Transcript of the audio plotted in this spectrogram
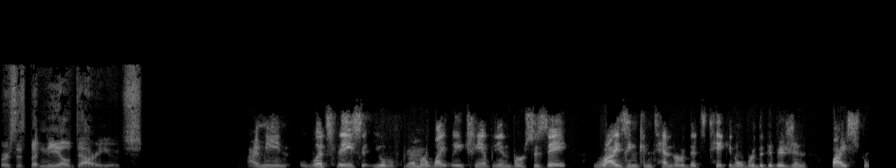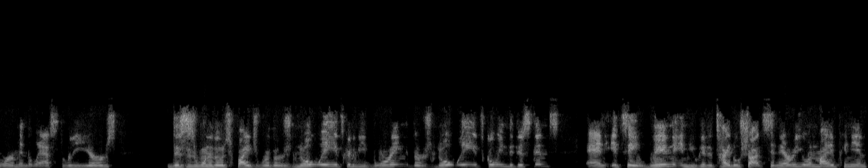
versus Beneil Dariush. I mean, let's face it, you have a former lightweight champion versus a rising contender that's taken over the division by storm in the last three years. This is one of those fights where there's no way it's going to be boring. There's no way it's going the distance. And it's a win and you get a title shot scenario, in my opinion.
